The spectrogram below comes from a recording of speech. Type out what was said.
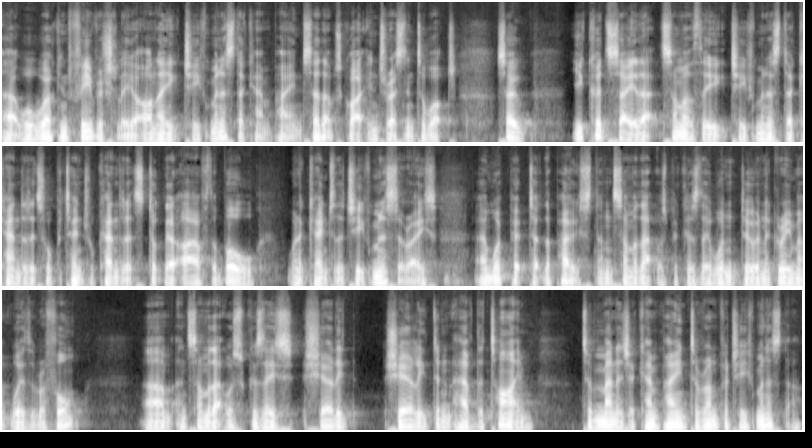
uh, were working feverishly on a chief minister campaign. So that was quite interesting to watch. So you could say that some of the chief minister candidates or potential candidates took their eye off the ball when it came to the chief minister race and were pipped at the post. And some of that was because they wouldn't do an agreement with reform, um, and some of that was because they surely surely didn't have the time to manage a campaign to run for chief minister.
